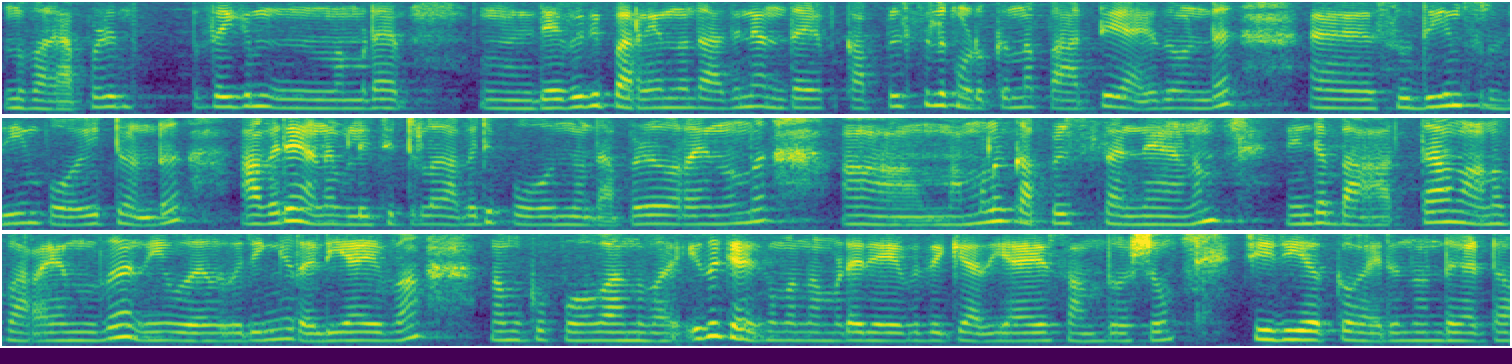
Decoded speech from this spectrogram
എന്ന് പറയാം. അപ്പോഴും അപ്പോഴത്തേക്കും നമ്മുടെ രവതി പറയുന്നുണ്ട് അതിനെന്താ കപ്പിൾസിൽ കൊടുക്കുന്ന പാർട്ടി ആയതുകൊണ്ട് ശ്രുതിയും ശ്രുതിയും പോയിട്ടുണ്ട്. അവരെയാണ് വിളിച്ചിട്ടുള്ളത്. അവർ പോകുന്നുണ്ട്. അപ്പോഴും പറയുന്നത് "ആ, നമ്മളും കപ്പിൾസ് തന്നെയാണ്. നിന്റെ ഭർത്താവാണ് പറയുന്നത്. നീ ഒരുങ്ങി റെഡിയായി വാ. നമുക്ക് പോവാമെന്ന് പറയും ഇത് കേൾക്കുമ്പോൾ നമ്മുടെ രേവതിക്ക് അതിയായ സന്തോഷവും ചിരിയൊക്കെ വരുന്നുണ്ട് കേട്ടോ.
